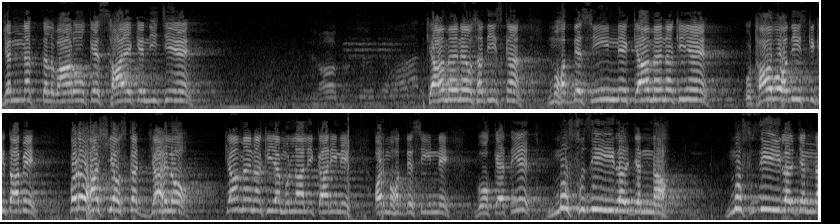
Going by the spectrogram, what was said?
جنت تلواروں کے سائے کے نیچے ہیں۔ کیا میں نے اس حدیث کا محدثین نے کیا میں نہ کیے ہیں؟ اٹھاؤ وہ حدیث کی کتابیں، پڑھو حاشیہ اس کا جاہلو کیا میں نہ کیا ملا علی کاری نے اور محدثین نے۔ وہ کہتے ہیں مفضیل الجنہ مفضیل الجنہ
